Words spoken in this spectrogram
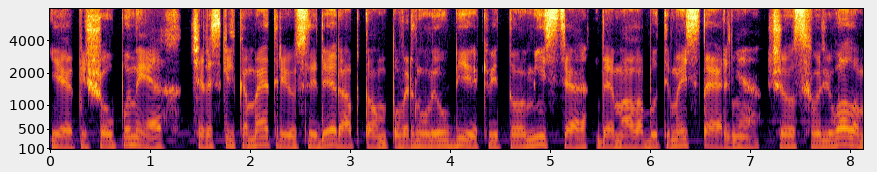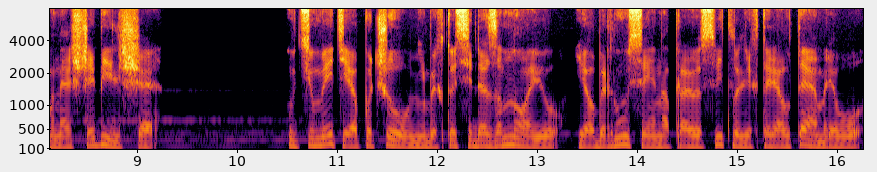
Я пішов по них. Через кілька метрів сліди раптом повернули у бік від того місця, де мала бути майстерня, що схвилювало мене ще більше. У цю мить я почув, ніби хтось іде за мною. Я обернувся і направив світло ліхтаря в темряву,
